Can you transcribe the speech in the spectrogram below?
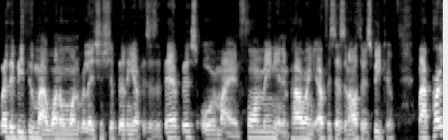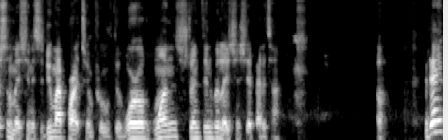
whether it be through my one on one relationship building efforts as a therapist or my informing and empowering efforts as an author and speaker, my personal mission is to do my part to improve the world one strengthened relationship at a time. Today,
